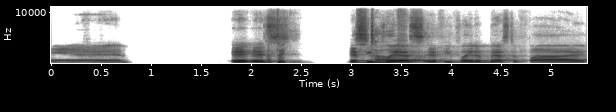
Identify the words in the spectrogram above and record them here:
and it, it's think if it's you tough. play a, if you play the best of five.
